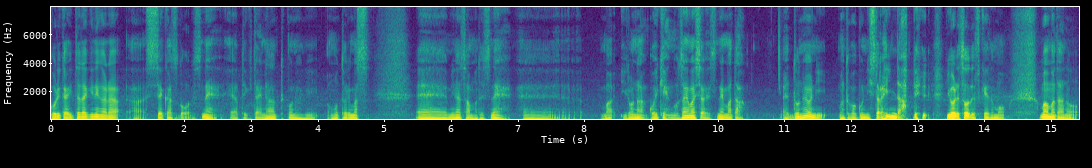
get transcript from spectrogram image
ご理解いただきながら市政活動をですねやっていきたいなとこのように思っております、えー、皆さんもですね、えー、まあ、いろんなご意見ございましたらですねまたどのように的場君にしたらいいんだ？って 言われそうですけれども、まあ、またあの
